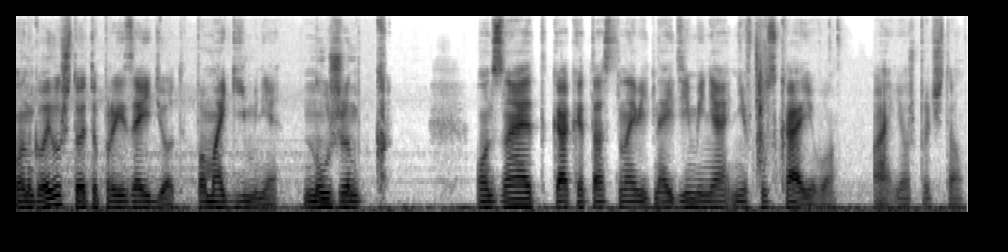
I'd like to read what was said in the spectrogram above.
Он говорил, что это произойдет. Помоги мне. Нужен. Он знает, как это остановить. Найди меня, не впускай его. А, я уже прочитал.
